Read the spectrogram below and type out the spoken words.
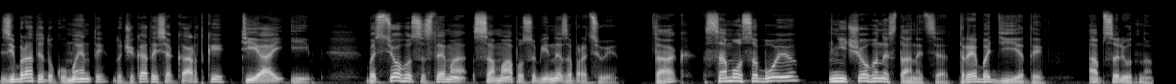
зібрати документи, дочекатися картки TIE. Без цього система сама по собі не запрацює. Так, само собою нічого не станеться. Треба діяти. Абсолютно.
